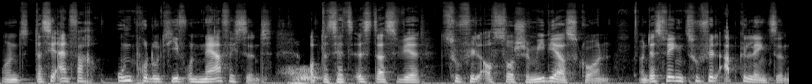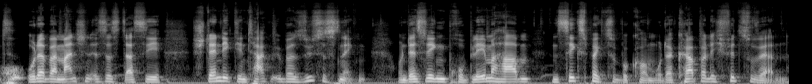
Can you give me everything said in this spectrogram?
und dass sie einfach unproduktiv und nervig sind. Ob das jetzt ist, dass wir zu viel auf Social Media scrollen und deswegen zu viel abgelenkt sind. Oder bei manchen ist es, dass sie ständig den Tag über Süßes snacken und deswegen Probleme haben, ein Sixpack zu bekommen oder körperlich fit zu werden.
